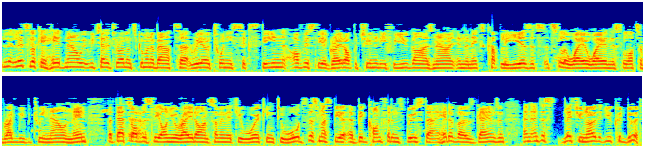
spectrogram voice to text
l- let's look ahead now. We, we chatted to Roland Schoeman about uh, Rio 2016. Obviously, a great opportunity for you guys now in the next couple of years. It's, it's still a way away, and there's lots of rugby between now and then. But that's Yeah. obviously on your radar and something that you're working towards. This must be a, a big confidence booster ahead of those games, and, and, and just let you know that you could do it.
